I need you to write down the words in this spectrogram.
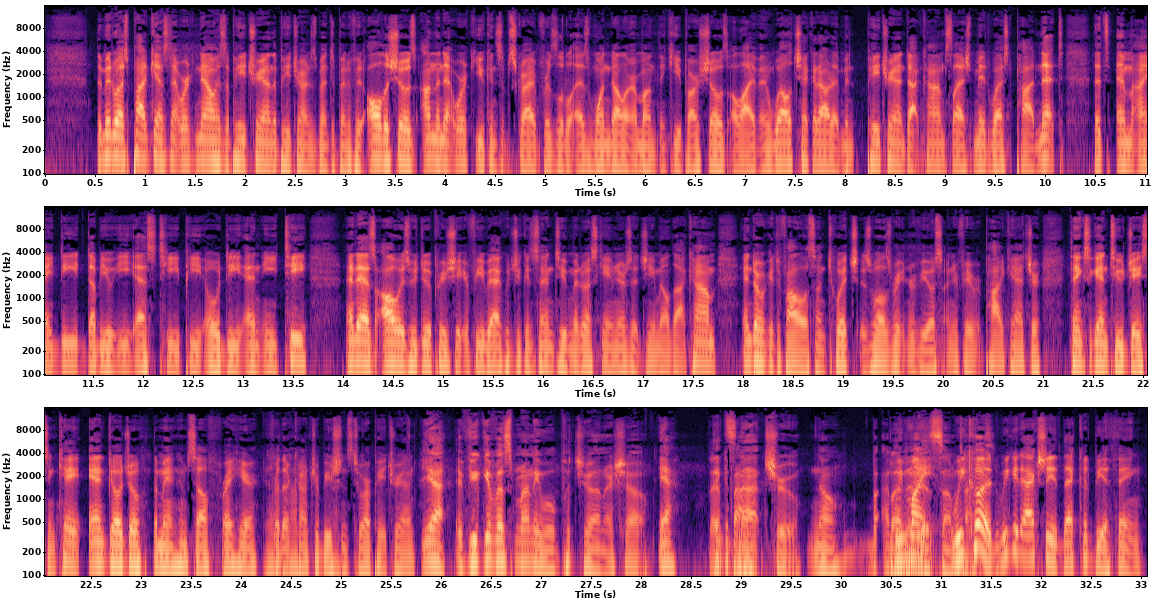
The Midwest Podcast Network now has a Patreon. The Patreon is meant to benefit all the shows on the network. You can subscribe for as little as $1 a month and keep our shows alive and well. Check it out at patreon.com slash MidwestPodNet. That's M-I-D-W-E-S-T-P-O-D-N-E-T. And as always, we do appreciate your feedback, which you can send to MidwestGameNerds at gmail.com. And don't forget to follow us on Twitch as well as rate and review us on your favorite podcatcher. Thanks again to Jason K. and Gojo, the man himself, right here, for their contributions to our Patreon. Yeah, if you give us money, we'll put you on our show. Yeah. Think That's about not it. true. No, but, But we it might. is We sometimes. could. We could actually. That could be a thing.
